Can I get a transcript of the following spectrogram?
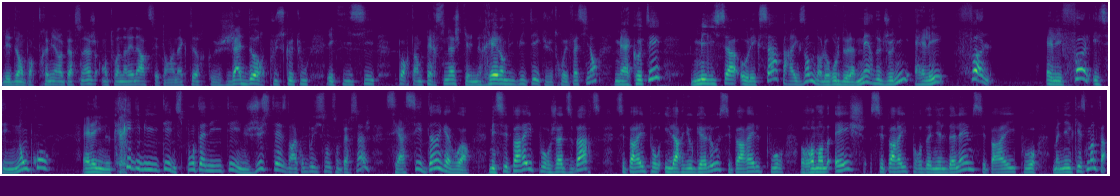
Les deux emportent très bien le personnage. Antoine Reynard, c'est un acteur que j'adore plus que tout et qui ici porte un personnage qui a une réelle ambiguïté et que je trouvais fascinant. Mais à côté, Melissa Olexa, par exemple, dans le rôle de la mère de Johnny, elle est folle. Elle est folle et c'est une non-pro. Elle a une crédibilité, une spontanéité, une justesse dans la composition de son personnage. C'est assez dingue à voir. Mais c'est pareil pour Jad Zwartz, c'est pareil pour Hilario Gallo, c'est pareil pour Roman Heisch, c'est pareil pour Daniel Dalem, c'est pareil pour Manuel Kesman. Enfin,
